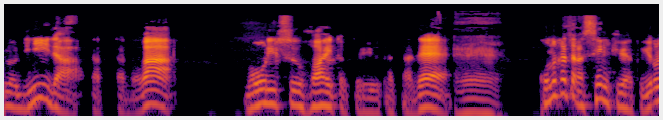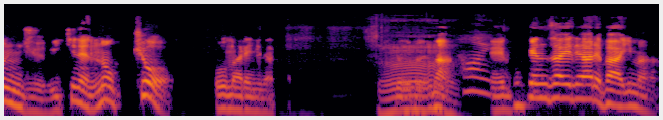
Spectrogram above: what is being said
のリーダーだったのが、モーリス・ホワイトという方で、えー、この方が1941年の今日お生まれになった。まあ、はい、えー、ご健在であれば今、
